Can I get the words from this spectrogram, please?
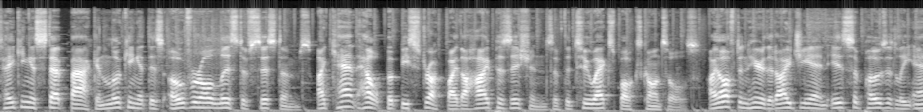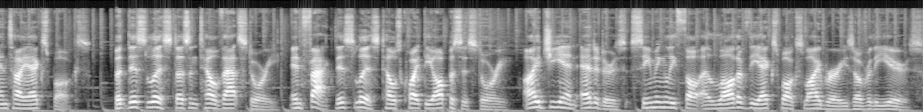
Taking a step back and looking at this overall list of systems, I can't help but be struck by the high positions of the two Xbox consoles. I often hear that IGN is supposedly anti-Xbox, but this list doesn't tell that story. In fact, this list tells quite the opposite story. IGN editors seemingly thought a lot of the Xbox libraries over the years.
